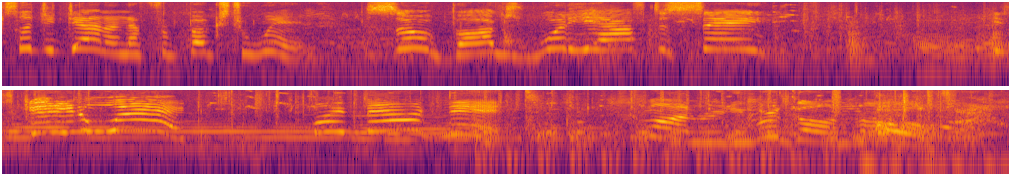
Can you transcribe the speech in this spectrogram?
slowed you down enough for Bugs to win. So, Bugs, what do you have to say? He's getting away! On, Rudy, we're going home. Oh.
